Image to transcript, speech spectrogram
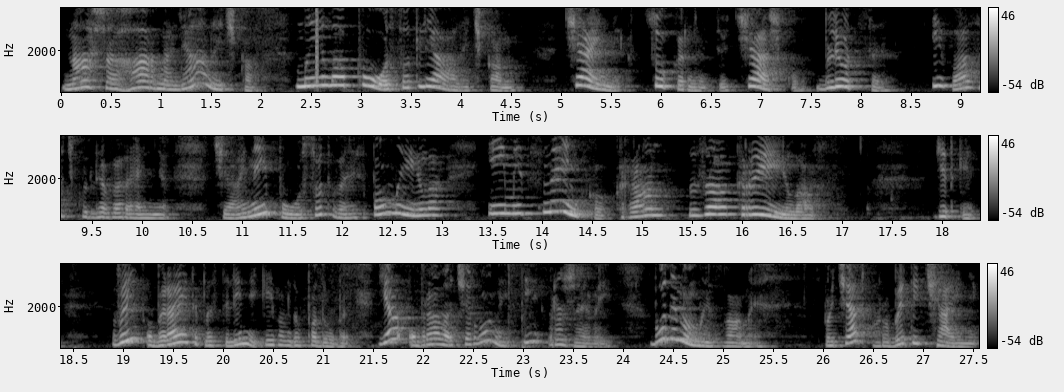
Наша гарна лялечка мила посуд лялечкам, чайник, цукерницю, чашку, блюдце і вазочку для варення. Чайний посуд весь помила і міцненько кран закрила. Дітки, ви обираєте пластилін, який вам до вподоби. Я обрала червоний і рожевий. Будемо ми з вами спочатку робити чайник.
